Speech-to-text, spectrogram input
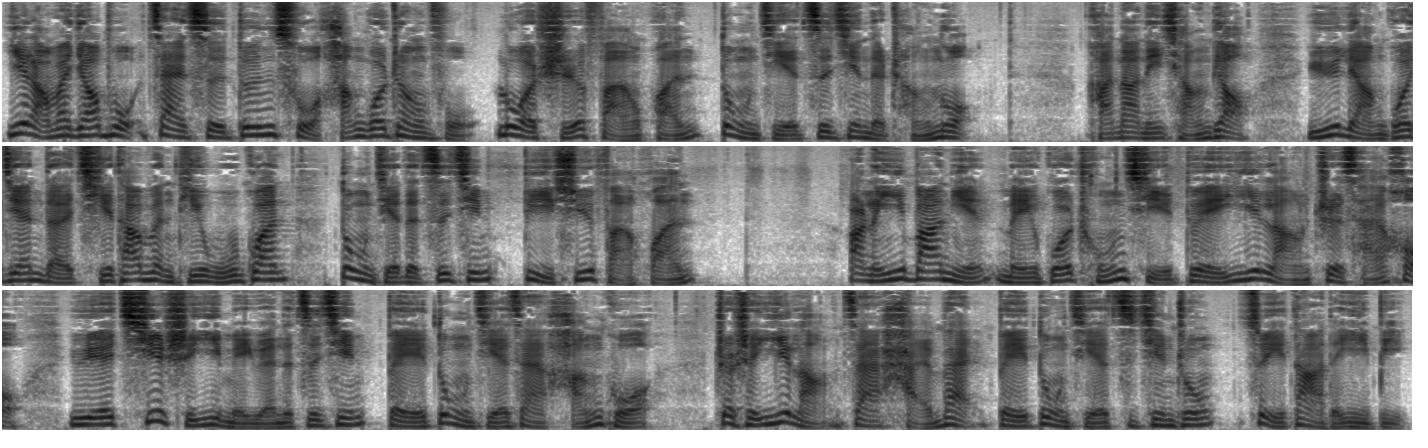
伊朗外交部再次敦促韩国政府落实返还冻结资金的承诺。卡纳尼强调，与两国间的其他问题无关，冻结的资金必须返还。二零一八年，美国重启对伊朗制裁后，约七十亿美元的资金被冻结在韩国，这是伊朗在海外被冻结资金中最大的一笔。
